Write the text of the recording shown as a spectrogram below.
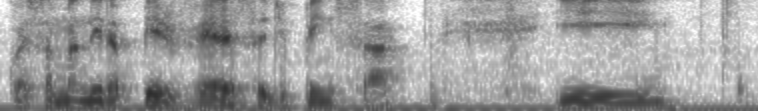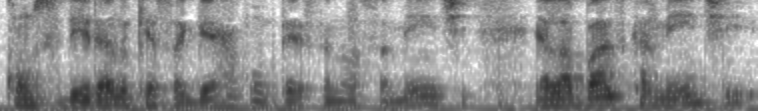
com essa maneira perversa de pensar. E considerando que essa guerra acontece na nossa mente, ela basicamente,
